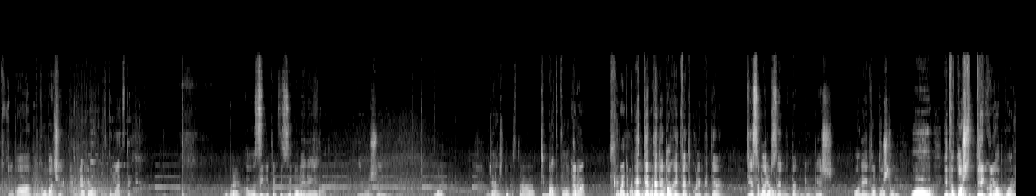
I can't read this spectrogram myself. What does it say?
пустината. А, тук обаче... Бягал в доматите. Добре, а, уби ги тия, които не гонят. мене има още едни. Има ли? Да. Чакай, че тук стана... Ти брат, какво направи? докато... Е, те, те дойдоха и двете коли при тебе. Тия са май последните, ако ги убиеш. О, не, идват още от... О, идват още три коли отгоре.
